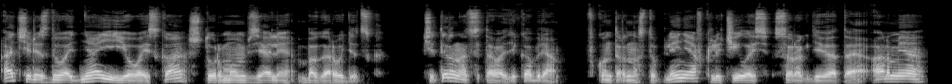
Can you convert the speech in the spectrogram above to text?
а через два дня ее войска штурмом взяли Богородицк. 14 декабря в контрнаступление включилась 49-я армия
